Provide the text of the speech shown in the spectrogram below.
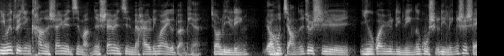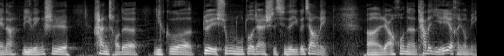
因为最近看了《山月记》嘛，那《山月记》里面还有另外一个短片叫李陵，然后讲的就是一个关于李陵的故事。李陵是谁呢？李陵是汉朝的一个对匈奴作战时期的一个将领，啊、然后呢，他的爷爷很有名，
